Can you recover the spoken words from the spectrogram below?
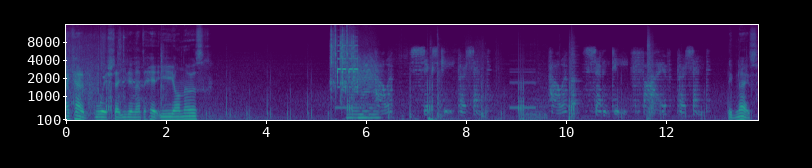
I kind of wish that you didn't have to hit E on those. Power 60%. Power 75%. Dude, nice.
